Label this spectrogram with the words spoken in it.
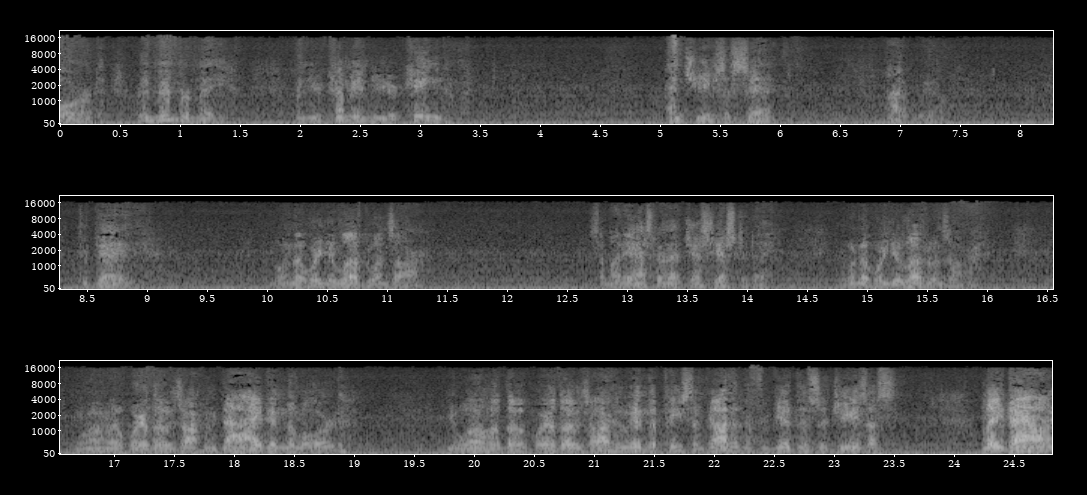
Lord, remember me when you come into your kingdom. And Jesus said, I will. Today, you want to know where your loved ones are? Somebody asked me that just yesterday. You want to know where your loved ones are? You want to know where those are who died in the Lord? You want to know where those are who in the peace of God and the forgiveness of Jesus lay down,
